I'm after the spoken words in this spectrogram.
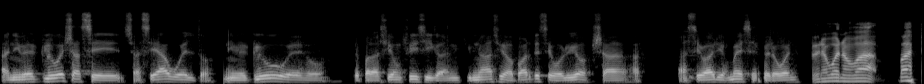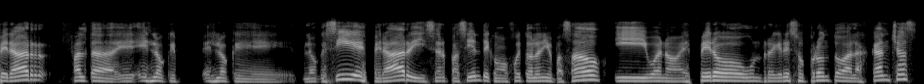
a nivel clubes ya se, ya se ha vuelto. A nivel clubes o preparación física en gimnasio, aparte se volvió ya hace varios meses, pero bueno. Pero bueno, va, va a esperar, falta, eh, es lo que es lo que, lo que sigue, esperar y ser paciente como fue todo el año pasado. Y bueno, espero un regreso pronto a las canchas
